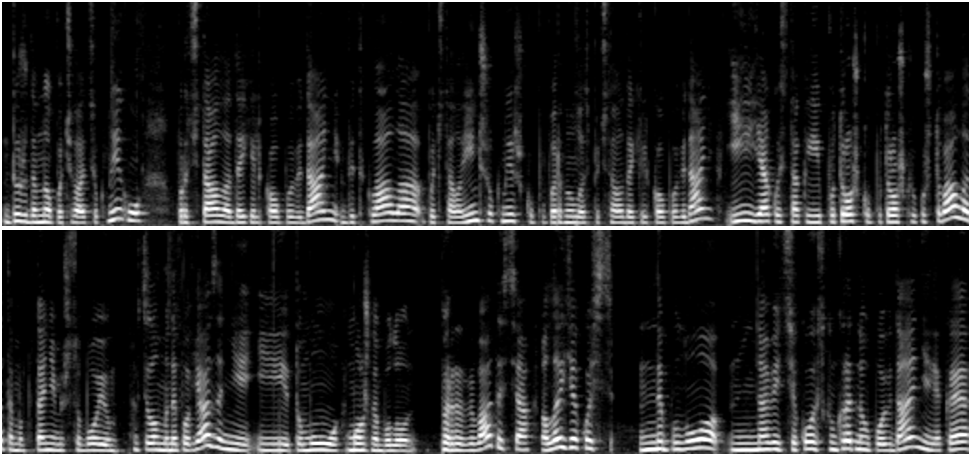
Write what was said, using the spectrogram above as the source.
Дуже давно почала цю книгу, прочитала декілька оповідань, відклала, почитала іншу книжку, повернулась, почитала декілька оповідань, і якось так її потрошку-потрошку куштувала. Там оповідання між собою в цілому не пов'язані, і тому можна було перериватися, але якось не було навіть якогось конкретного оповідання, яке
